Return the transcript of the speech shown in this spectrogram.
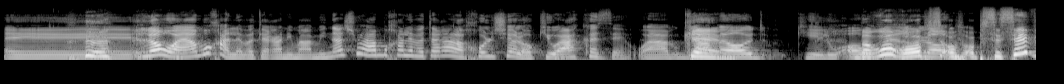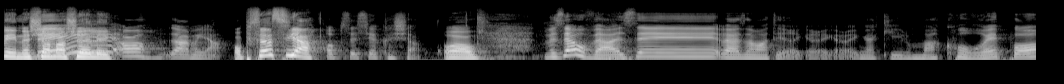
אה, לא, הוא היה מוכן לוותר, אני מאמינה שהוא היה מוכן לוותר על החול שלו, כי הוא היה כזה, הוא היה גם כן. מאוד, כאילו, over, ברור, אופס- לא. אובססיבי, נשמה שלי. או, זו המילה. אובססיה. אובססיה קשה. וואו. וזהו, ואז, אה, ואז אמרתי, רגע, רגע, רגע, כאילו, מה קורה פה?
